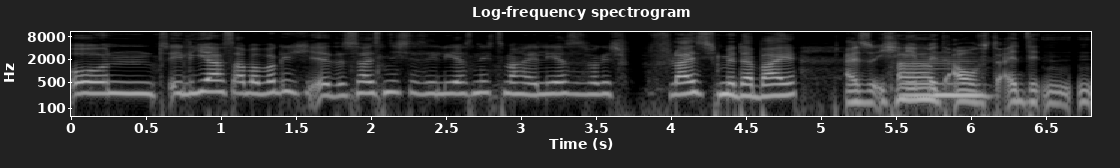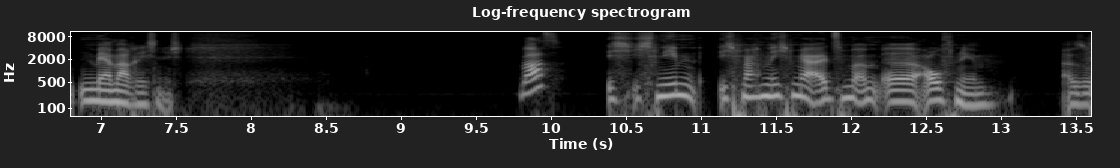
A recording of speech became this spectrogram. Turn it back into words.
Und Elias aber wirklich, äh, das heißt nicht, dass Elias nichts macht. Elias ist wirklich fleißig mit dabei. Also ich nehme mit Ähm. auf, äh, mehr mache ich nicht. Was? Ich, ich nehme, ich mache nicht mehr als äh, aufnehmen. Also,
